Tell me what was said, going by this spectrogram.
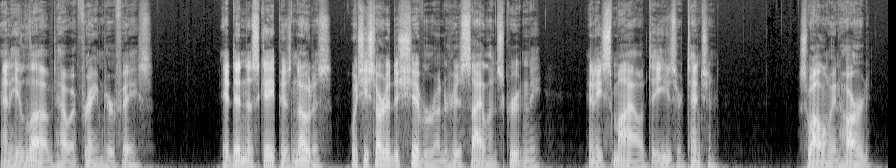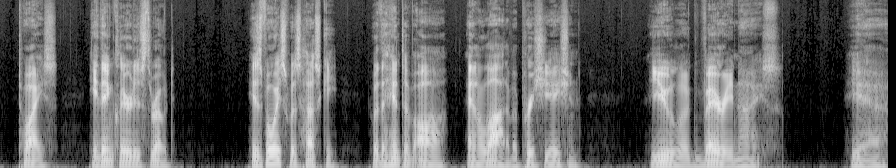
and he loved how it framed her face. It didn't escape his notice when she started to shiver under his silent scrutiny, and he smiled to ease her tension. Swallowing hard, twice, he then cleared his throat. His voice was husky, with a hint of awe and a lot of appreciation. You look very nice. Yeah,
